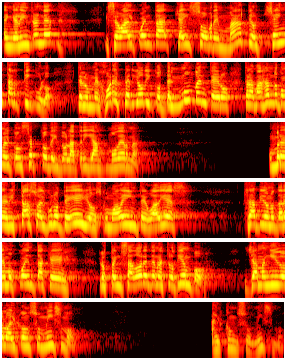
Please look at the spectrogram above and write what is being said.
en el internet y se va a dar cuenta que hay sobre más de 80 artículos de los mejores periódicos del mundo entero trabajando con el concepto de idolatría moderna. Un breve vistazo a algunos de ellos, como a 20 o a 10. Rápido nos daremos cuenta que los pensadores de nuestro tiempo llaman ídolo al consumismo. Al consumismo.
